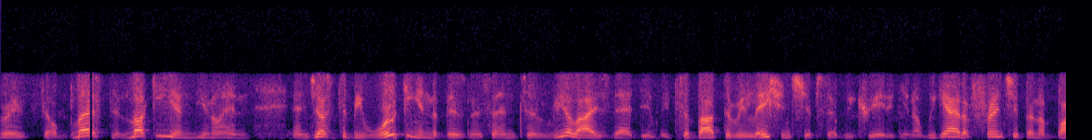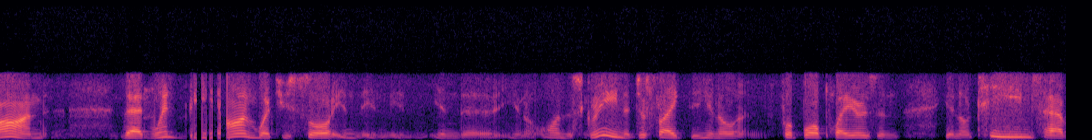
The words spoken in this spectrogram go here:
very felt blessed and lucky and you know and and just to be working in the business and to realize that it, it's about the relationships that we created. You know we had a friendship and a bond that went beyond what you saw in in in, in the you know on the screen. Just like the you know football players and you know teams have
